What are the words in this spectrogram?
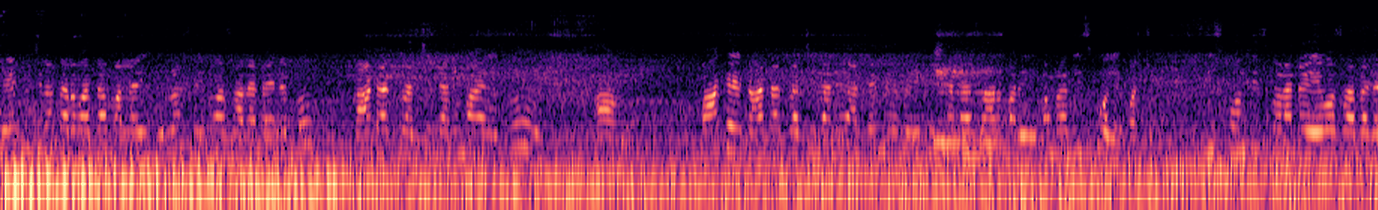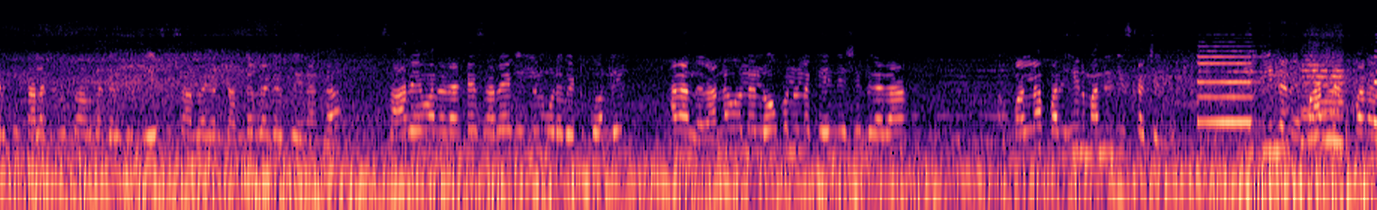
చేపించిన తర్వాత మళ్ళీ ఈ గుర్రం శ్రీనివాస్ అనే ఆయనకు కాంట్రాక్టర్ వచ్చిందని మా యొక్క మాకే కాంట్రాక్ట్ వచ్చిందని అంటే మేము ఏం చేసినాం కదా సార్ మరి మమ్మల్ని తీసుకోలే ఫస్ట్ తీసుకొని తీసుకోవాలంటే ఏవో సార్ దగ్గరికి కలెక్టర్ సార్ దగ్గరికి ఏపీ సార్ దగ్గరికి అందరి దగ్గరికి పోయినాక సార్ ఏమన్నాడంటే సరే వీళ్ళని కూడా పెట్టుకోండి అని అన్నారు. అన్న వాళ్ళ లోపల వాళ్ళకి ఏం చేసిండు కదా మళ్ళీ పదిహేను మందిని తీసుకొచ్చిండు. ఈ వీళ్ళనే మాట్లాడి పని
